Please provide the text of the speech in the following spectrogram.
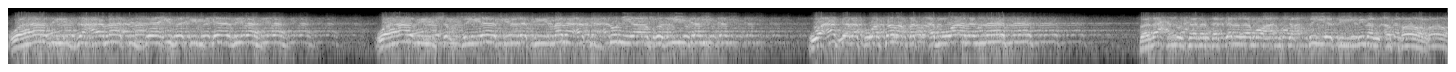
وهذه الزعامات الزائفة الكاذبة وهذه الشخصيات التي ملأت الدنيا ضجيجا وأكلت وسرقت أموال الناس. فنحن سنتكلم عن شخصية من الأطهار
